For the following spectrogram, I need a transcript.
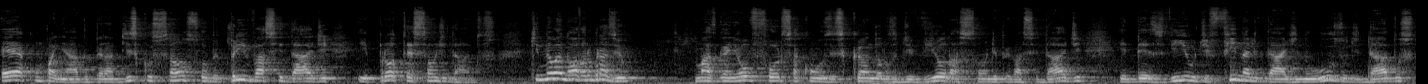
é acompanhado pela discussão sobre privacidade e proteção de dados, que não é nova no Brasil mas ganhou força com os escândalos de violação de privacidade e desvio de finalidade no uso de dados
